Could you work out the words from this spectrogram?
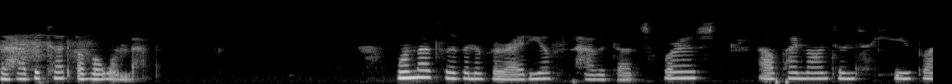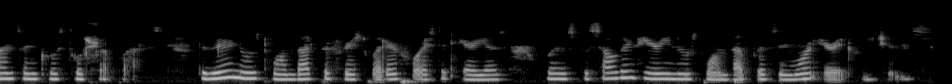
The habitat of a wombat. Wombats live in a variety of habitats: forests, alpine mountains, heathlands, and coastal shrublands. The bare-nosed wombat prefers wetter forested areas, whereas the southern hairy-nosed wombat lives in more arid regions.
